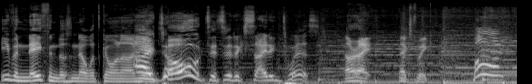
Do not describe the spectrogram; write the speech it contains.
Even Nathan doesn't know what's going on here. I don't. It's an exciting twist. All right, next week. Bye.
